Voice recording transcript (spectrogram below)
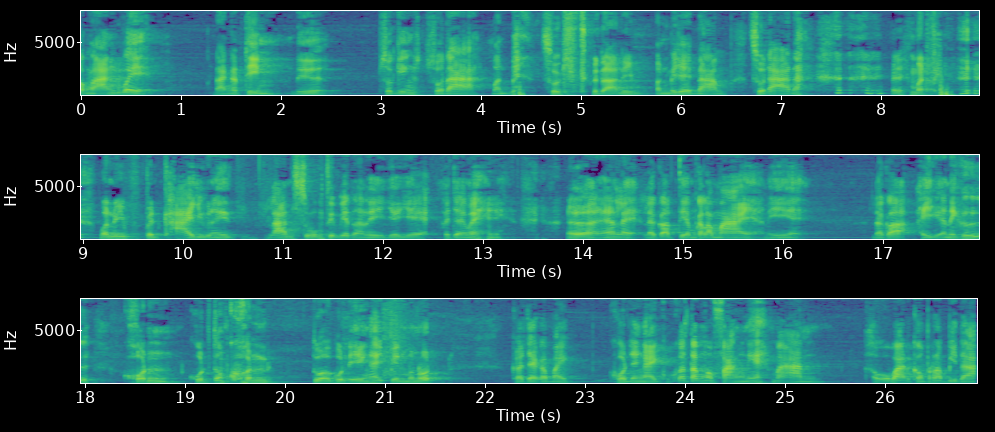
ต้องล้างด้วยด่างทับทิมหรือ โซกิ้งโซดา มันเป็นโซกิ้งโซดานี่มันไม่ใช่น้ำโซดานะ มันมันมีเป็นขายอยู่ในร้านซวงสิบเอ็ดอะไรเยอะแยะเข้าใจไหมเออนั่นแหละ แล้วก็เตรียมกะละไมอันนี้ แล้วก็ไออันนี้ก็คือคนคุณต้องคนตัวคุณเองให้เป็นมนุษย์เข้าใจกันไหมคนยังไงคุณก็ต้องมาฟังเนี่ยมาอ่านเอาอวาทของพระบิดา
